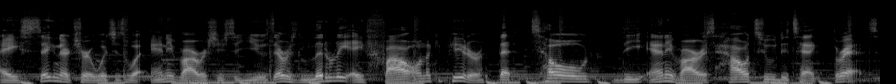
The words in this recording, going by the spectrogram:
a signature which is what antivirus used to use. There was literally a file on the computer that told the antivirus how to detect threats.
